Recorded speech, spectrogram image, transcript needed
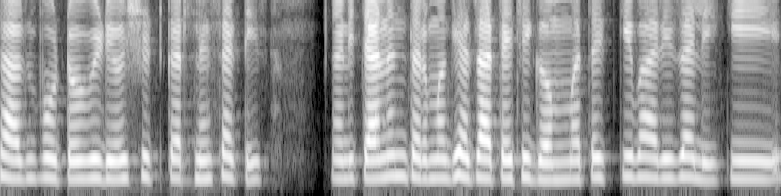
छान फोटो व्हिडिओ शूट करण्यासाठीच. आणि त्यानंतर मग ह्या जात्याची गंमत इतकी भारी झाली की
